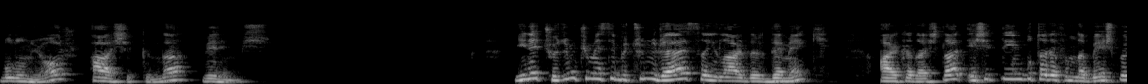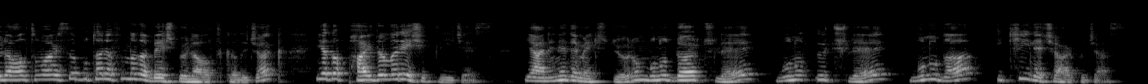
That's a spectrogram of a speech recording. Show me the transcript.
bulunuyor. A şıkkında verilmiş. Yine çözüm kümesi bütün reel sayılardır demek arkadaşlar eşitliğin bu tarafında 5 bölü 6 varsa bu tarafında da 5 bölü 6 kalacak. Ya da paydaları eşitleyeceğiz. Yani ne demek istiyorum? Bunu 4 ile, bunu 3 ile, bunu da 2 ile çarpacağız.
